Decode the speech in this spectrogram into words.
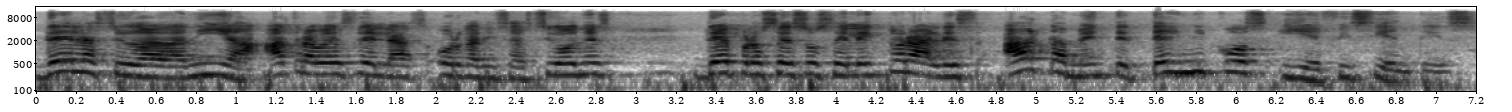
de la ciudadanía a través de las organizaciones de procesos electorales altamente técnicos y eficientes.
